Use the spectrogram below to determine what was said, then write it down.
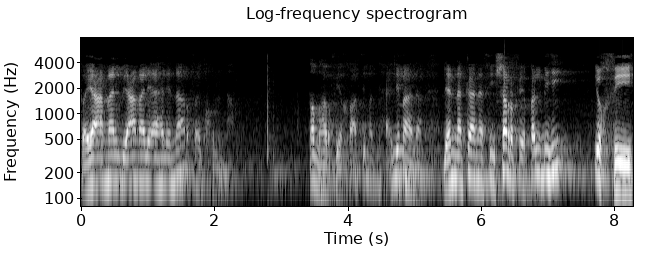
فيعمل بعمل أهل النار فيدخل النار. تظهر في خاتمة حياته لماذا؟ لأن كان في شرف قلبه يخفيه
